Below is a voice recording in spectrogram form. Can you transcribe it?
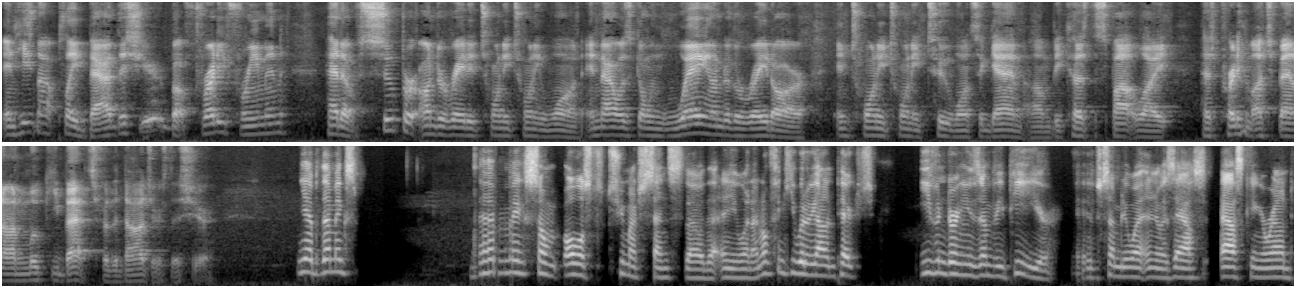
and he's not played bad this year, but Freddie Freeman had a super underrated 2021 and now is going way under the radar in 2022 once again um, because the spotlight has pretty much been on Mookie Betts for the Dodgers this year. Yeah, but that makes that makes some almost too much sense though that anyone I don't think he would have gotten picked even during his MVP year. If somebody went and was ask, asking around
